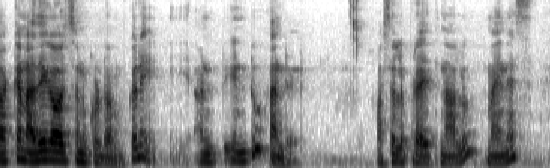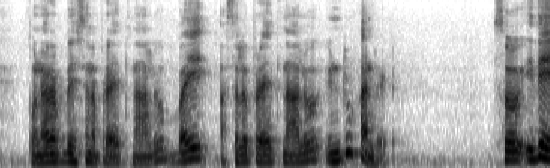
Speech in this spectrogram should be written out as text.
టక్కన అదే కావచ్చు అనుకుంటాం కానీ ఇంటూ హండ్రెడ్. అసలు ప్రయత్నాలు మైనస్ పునరభ్యసన ప్రయత్నాలు బై అసలు ప్రయత్నాలు ఇంటూ హండ్రెడ్. సో ఇదే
